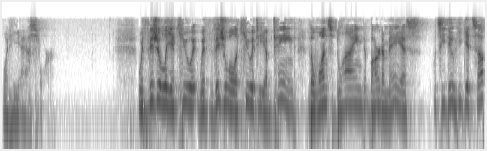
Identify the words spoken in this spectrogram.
what he asked for. With, visually acu- with visual acuity obtained, the once blind Bartimaeus, what's he do? He gets up,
